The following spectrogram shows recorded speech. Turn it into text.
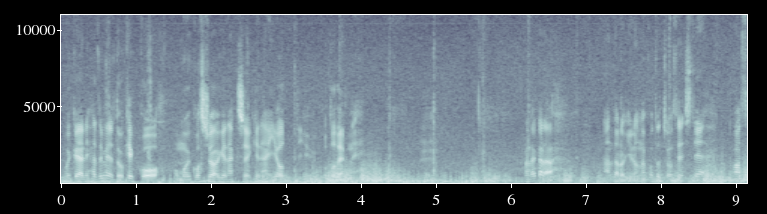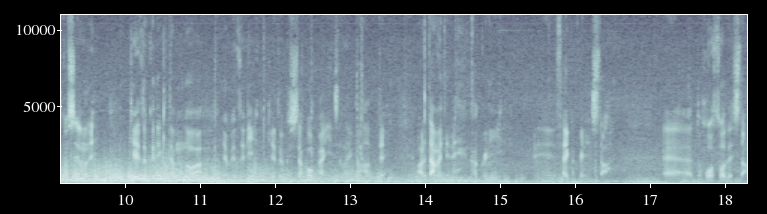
もう一回やり始めると結構重い腰を上げなくちゃいけないよっていうことだよね、うん。まあ、だからなんだろういろんなこと挑戦して、まあ、少しでもね継続できたものはやめずに継続した方がいいんじゃないかなって改めてね確認、えー、再確認した、えーと、放送でした。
